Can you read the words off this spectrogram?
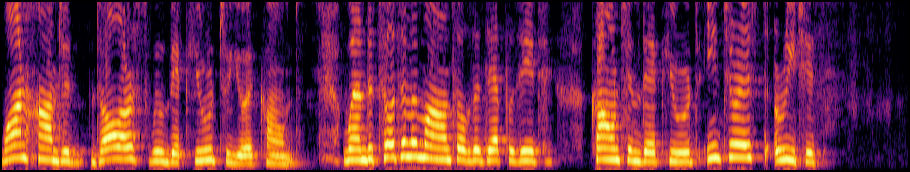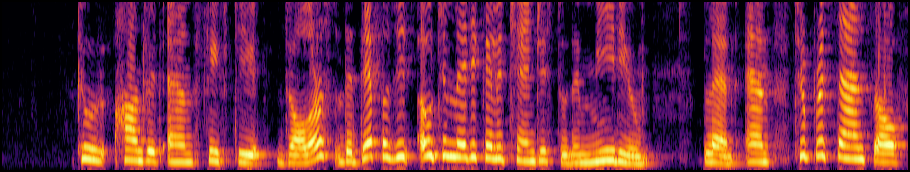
$100 will be accrued to your account. When the total amount of the deposit, counting the accrued interest, reaches $250, the deposit automatically changes to the medium plan. And 2% of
